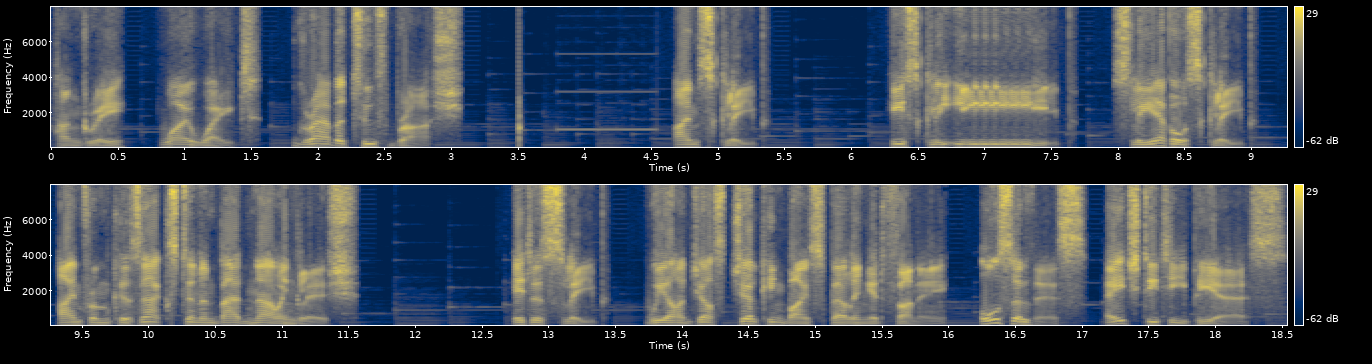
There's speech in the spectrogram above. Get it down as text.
Hungry? Why wait? Grab a toothbrush. I'm sleep. Sleep. Sleep or sleep. I'm from Kazakhstan and bad now English. It is sleep. We are just joking by spelling it funny. Also this, https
